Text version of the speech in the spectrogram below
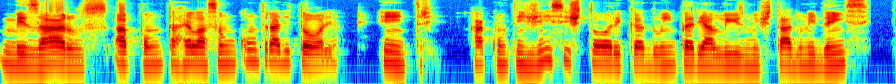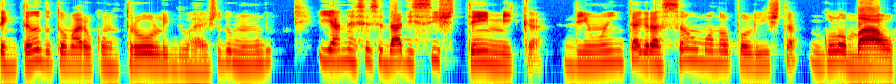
Mesaros aponta a relação contraditória entre a contingência histórica do imperialismo estadunidense tentando tomar o controle do resto do mundo e a necessidade sistêmica de uma integração monopolista global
